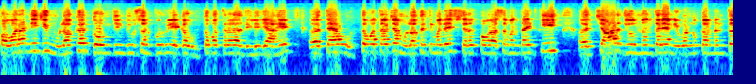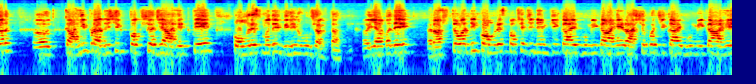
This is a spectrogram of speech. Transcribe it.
पवारांनी जी मुलाखत दोन तीन दिवसांपूर्वी एका वृत्तपत्राला दिलेली आहे त्या वृत्तपत्राच्या मुलाखतीमध्ये शरद पवार असं म्हणतायत की चार जून नंतर या निवडणुकांनंतर काही प्रादेशिक पक्ष जे आहेत ते काँग्रेसमध्ये विलीन होऊ शकतात. यामध्ये राष्ट्रवादी काँग्रेस पक्षाची नेमकी काय भूमिका आहे? राष्ट्रपतीची काय भूमिका आहे?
